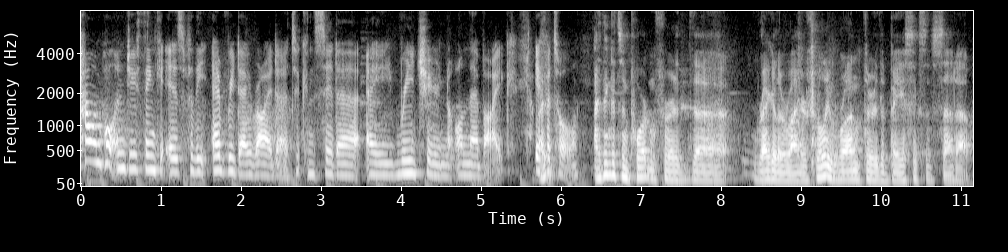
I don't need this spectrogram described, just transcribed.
How important do you think it is for the everyday rider to consider a retune on their bike, if at all? I think it's important for the regular rider to really run through the basics of setup,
